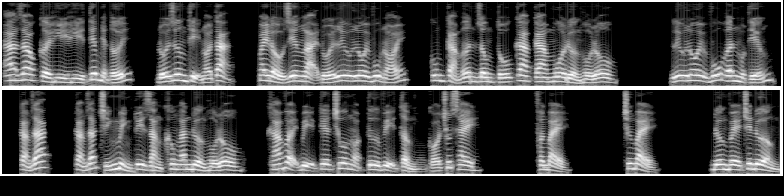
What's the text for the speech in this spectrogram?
A Giao cười hì hì tiếp nhận tới, đối Dương Thị nói tạ, quay đầu riêng lại đối lưu lôi vũ nói, cũng cảm ơn dông tố ca ca mua đường hồ lô. Lưu lôi vũ ân một tiếng, cảm giác, cảm giác chính mình tuy rằng không ăn đường hồ lô, khá vậy bị kia chua ngọt tư vị tẩm có chút say. Phần 7 Chương 7 Đường về trên đường,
